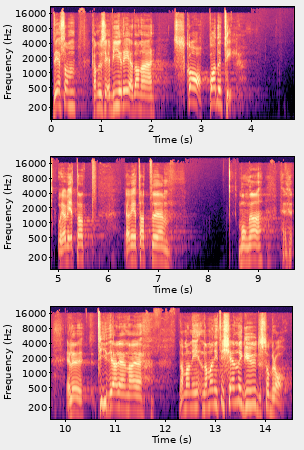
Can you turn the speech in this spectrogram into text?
det som kan du säga, vi redan är skapade till. Och jag vet att, jag vet att eh, många, eller tidigare när, när, man, när man inte känner Gud så bra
